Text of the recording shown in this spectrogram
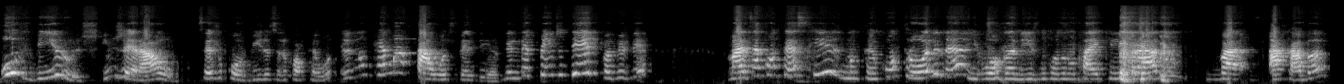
O vírus, em geral, seja o Covid, seja qualquer outro, ele não quer matar o hospedeiro, ele depende dele para viver. Mas acontece que não tem o controle, né? E o organismo, quando não está equilibrado, vai, acaba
